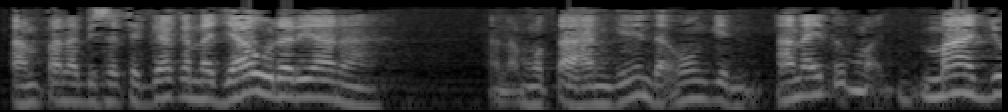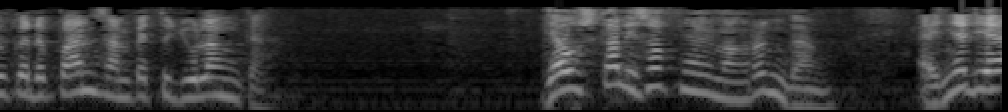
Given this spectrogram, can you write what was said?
Tanpa anak bisa cegah karena jauh dari anak. Anak mau tahan gini tidak mungkin. Anak itu maju ke depan sampai tujuh langkah. Jauh sekali softnya memang renggang. Akhirnya dia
